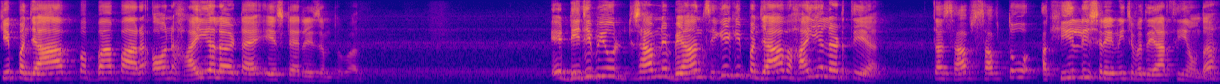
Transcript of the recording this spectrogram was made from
ਕਿ ਪੰਜਾਬ ਪੱਬਾਂ ਭਾਰ ਔਨ ਹਾਈ ਅਲਰਟ ਹੈ ਇਸ ਟੈਰਰਿਜ਼ਮ ਤੋਂ ਬਾਅਦ। ਇਹ ਡੀਜੀਪੀ ਸਾਹਿਬ ਨੇ ਬਿਆਨ ਸੀਗੇ ਕਿ ਪੰਜਾਬ ਹਾਈ ਅਲਰਟ ਤੇ ਆ, ਤਾਂ ਸਾਹਿਬ ਸਭ ਤੋਂ ਅਖੀਰਲੀ ਸ਼੍ਰੇਣੀ ਚ ਵਿਦਿਆਰਥੀ ਆਉਂਦਾ।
